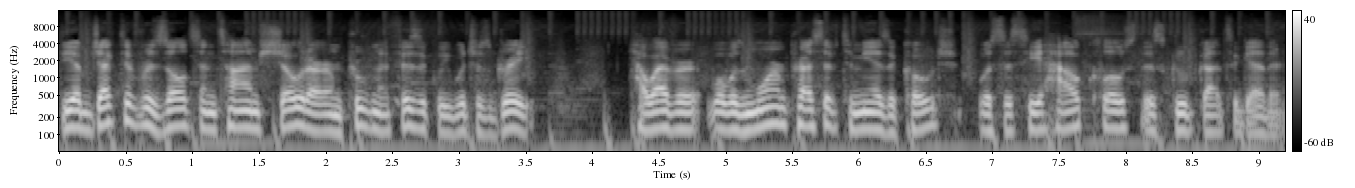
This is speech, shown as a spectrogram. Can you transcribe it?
the objective results and time showed our improvement physically, which was great. However, what was more impressive to me as a coach was to see how close this group got together.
